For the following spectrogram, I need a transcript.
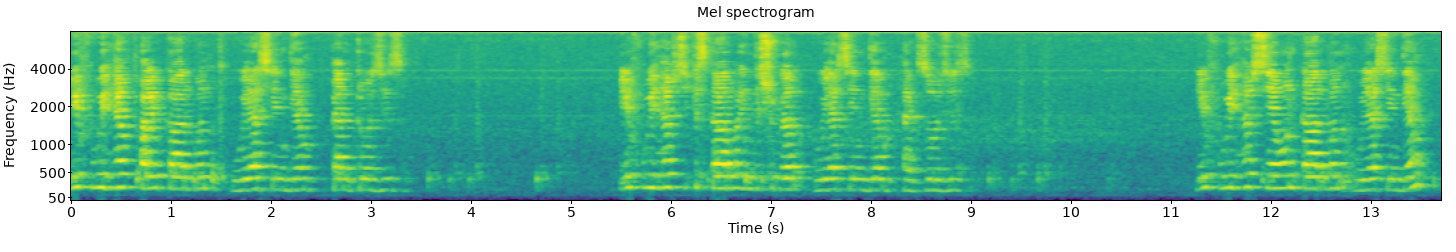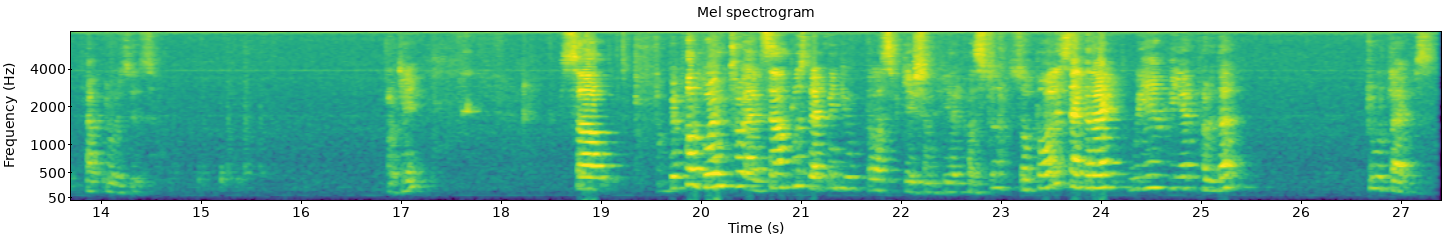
If we have 5 carbon, we are saying them pentoses. If we have 6 carbon in the sugar, we are saying them hexoses. If we have 7 carbon, we are saying them heptoses. Okay. So, before going through examples, let me give classification here first. So polysaccharide, we have here further two types.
